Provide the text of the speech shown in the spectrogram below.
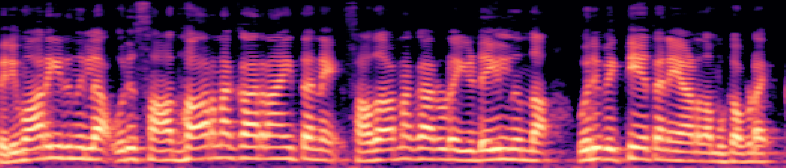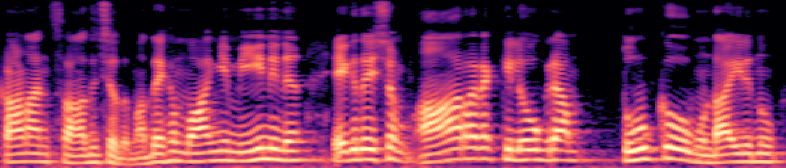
പെരുമാറിയിരുന്നില്ല. ഒരു സാധാരണക്കാരനായി തന്നെ സാധാരണക്കാരുടെ ഇടയിൽ നിന്ന ഒരു വ്യക്തിയെ തന്നെയാണ് നമുക്ക് അവിടെ കാണാൻ സാധിച്ചതും. അദ്ദേഹം വാങ്ങിയ മീനിന് ഏകദേശം ആറര കിലോഗ്രാം തൂക്കവും ഉണ്ടായിരുന്നു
